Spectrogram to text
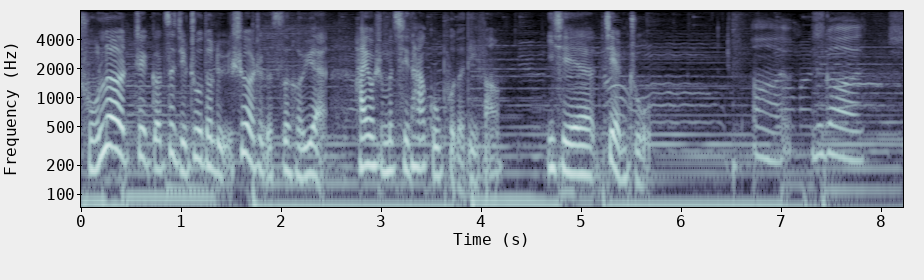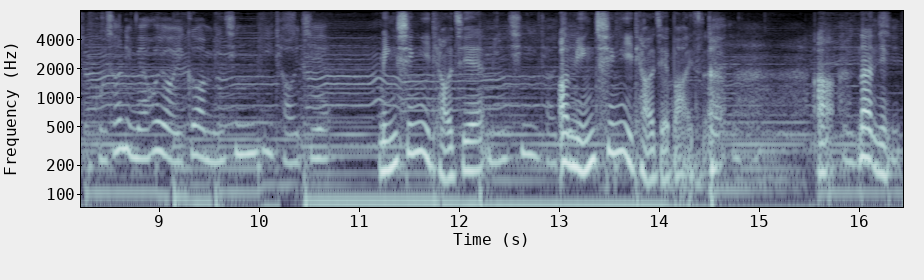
除了这个自己住的旅社这个四合院，还有什么其他古朴的地方？一些建筑？呃，那个古城里面会有一个明清一条街。明清一条街。明清一条街。啊，明清一条街，不好意思。啊，那你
